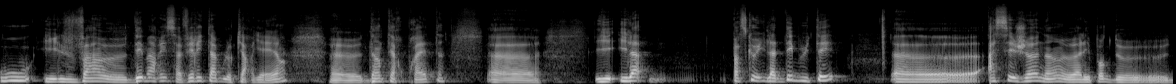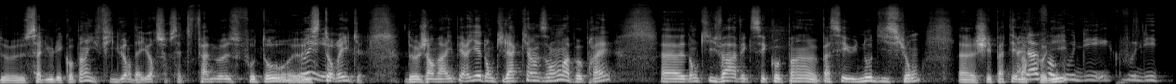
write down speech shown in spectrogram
où il va euh, démarrer sa véritable carrière euh, d'interprète. il, a parce qu'il a débuté euh, assez jeune, hein, à l'époque de, Salut les copains. Il figure d'ailleurs sur cette fameuse photo euh, historique de Jean-Marie Perrier. Donc il a 15 ans à peu près. Euh, donc il va avec ses copains passer une audition chez Pathé Marconi. Il faut que vous dites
